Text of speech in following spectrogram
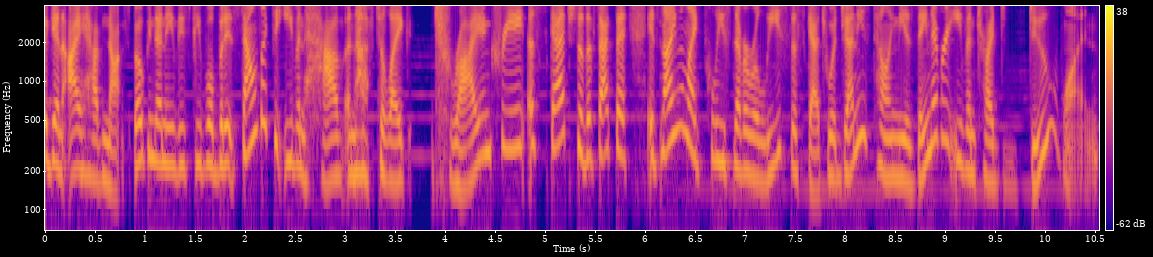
Again, I have not spoken to any of these people, but it sounds like they even have enough to like try and create a sketch. So the fact that it's not even like police never released the sketch, what Jenny's telling me is they never even tried to do one.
